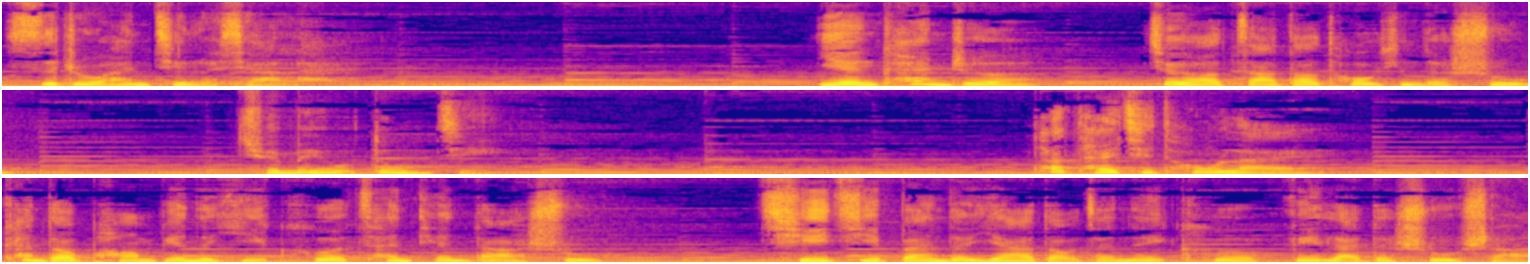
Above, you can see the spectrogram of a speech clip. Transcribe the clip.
四周安静了下来。眼看着就要砸到头顶的树，却没有动静。他抬起头来，看到旁边的一棵参天大树，奇迹般的压倒在那棵飞来的树上。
